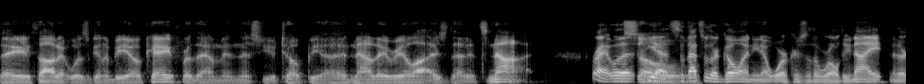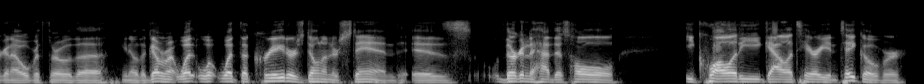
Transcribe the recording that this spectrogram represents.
They thought it was going to be okay for them in this utopia, and now they realize that it's not. right well yeah so So- that's where they're going you know workers of the world unite and they're going to overthrow the you know the government. What what what the creators don't understand is they're going to have this whole equality egalitarian takeover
